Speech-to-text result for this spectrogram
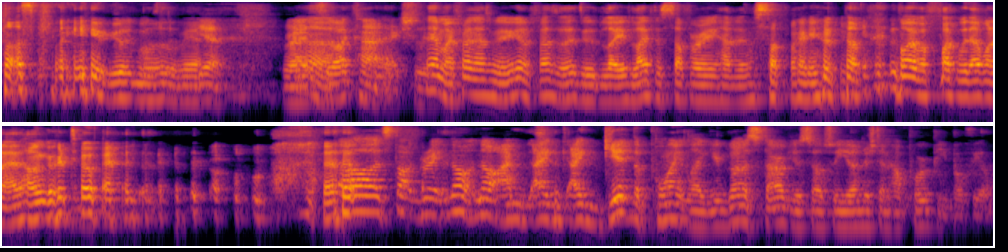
Cosplaying a good Muslim, yeah. yeah. Right, Ah. so I can't actually. Yeah, my friend asked me, "You're gonna fast?" I said, "Dude, like life is suffering, having suffering. You know, why the fuck would I want to add hunger to it?" oh, it's not great. No, no, I'm I I get the point. Like you're gonna starve yourself, so you understand how poor people feel.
